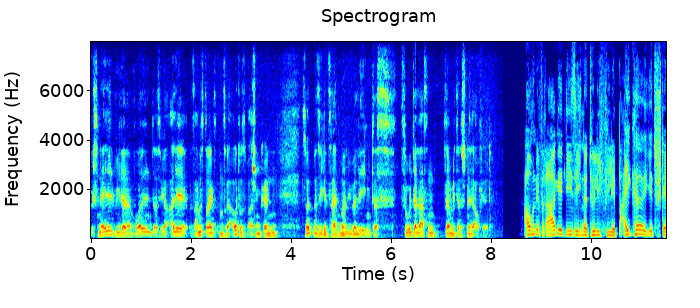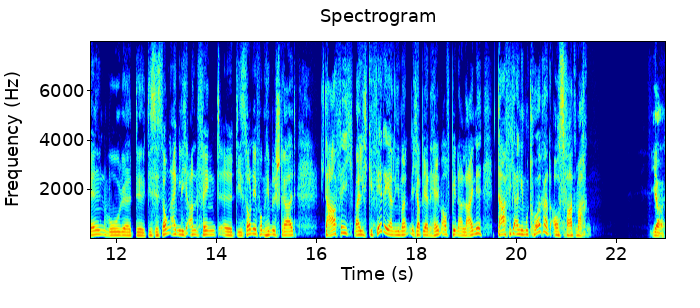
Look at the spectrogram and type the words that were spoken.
schnell wieder wollen, dass wir alle samstags unsere Autos waschen können, sollte man sich jetzt halt mal überlegen, das zu unterlassen, damit das schnell aufhört. Auch eine Frage, die sich natürlich viele Biker jetzt stellen, wo die, Saison eigentlich anfängt, äh, die Sonne vom Himmel strahlt. Darf ich, weil ich gefährde ja niemanden, ich habe ja einen Helm auf, bin alleine, darf ich eine Motorradausfahrt machen? Ja,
